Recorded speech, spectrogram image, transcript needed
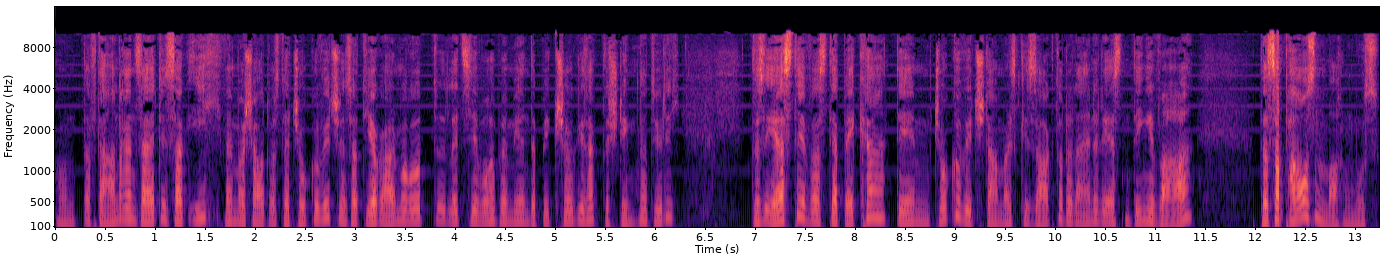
Und auf der anderen Seite sage ich, wenn man schaut, was der Djokovic, das hat Jörg Almeroth letzte Woche bei mir in der Big Show gesagt, das stimmt natürlich. Das erste, was der Becker dem Djokovic damals gesagt hat, oder eine der ersten Dinge war, dass er Pausen machen muss.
